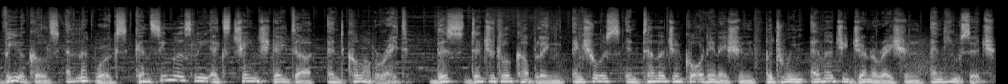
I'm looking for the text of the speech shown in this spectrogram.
vehicles and networks can seamlessly exchange data and collaborate. This digital coupling ensures intelligent coordination between energy generation and usage.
